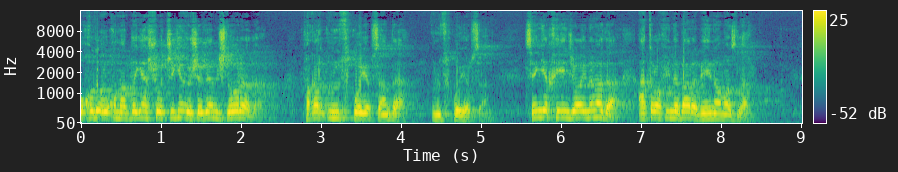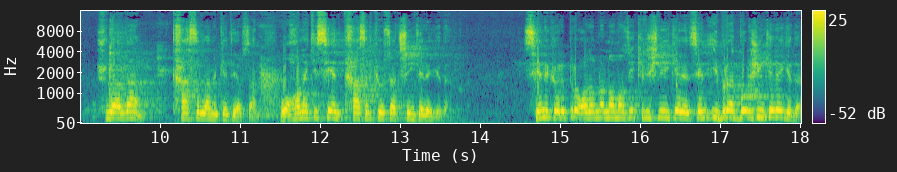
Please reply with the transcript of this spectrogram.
o'qidi, o'qimadi degan sho'tchigin o'shada ham ishlayveradi. Faqat unutib qo'yapsan-da, unutib qo'yapsan. Senga qiyin joyi nimada? Atrofingda bari benamozlar. Shulardan ta'sirlanib ketyapsan. Vaholanki sen ta'sir ko'rsatishing kerak edi. Seni ko'rib turib odamlar namozga kirishligi kerak, sen ibrat bo'lishing kerak edi.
